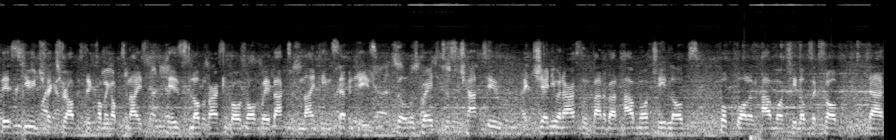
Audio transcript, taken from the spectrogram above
This huge fixture, obviously, coming up tonight. His love of Arsenal goes all the way back to the 1970s. So it was great to just chat to a genuine Arsenal fan about how much he loves football and how much he loves a club that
